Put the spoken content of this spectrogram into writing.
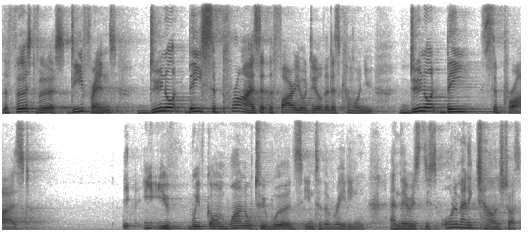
The first verse Dear friends, do not be surprised at the fiery ordeal that has come on you. Do not be surprised. You've, we've gone one or two words into the reading, and there is this automatic challenge to us.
